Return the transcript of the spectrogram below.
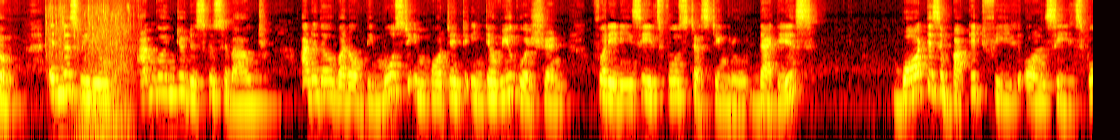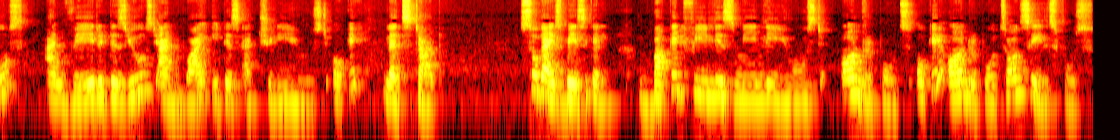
all. In this video, I'm going to discuss about another one of the most important interview question for any Salesforce testing role. That is, what is a bucket field on Salesforce and where it is used and why it is actually used. Okay, let's start. So, guys, basically, bucket field is mainly used on reports, okay, on reports on Salesforce,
